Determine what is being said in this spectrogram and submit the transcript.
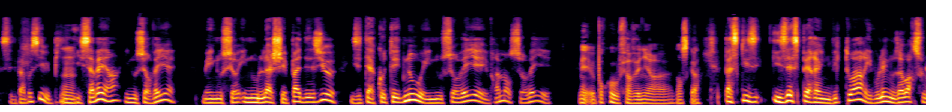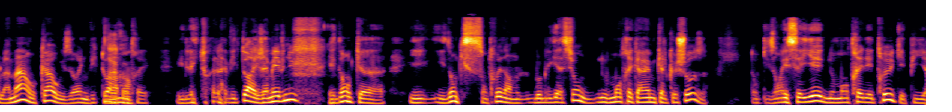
c'était pas possible. Et puis Mmh. ils savaient, hein, ils nous surveillaient, mais ils nous sur ils nous lâchaient pas des yeux. Ils étaient à côté de nous et ils nous surveillaient, vraiment surveillaient. Mais, pourquoi vous faire venir, dans ce cas? Parce qu'ils ils espéraient une victoire, ils voulaient nous avoir sous la main au cas où ils auraient une victoire à montrer. Et la victoire est jamais venue. Et donc, ils ils donc ils se sont trouvés dans l'obligation de nous montrer quand même quelque chose. Donc ils ont essayé de nous montrer des trucs et puis,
